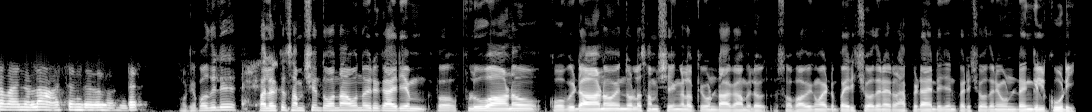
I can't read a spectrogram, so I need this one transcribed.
ആവാനുള്ള ആശങ്കകളുണ്ട്. ഓക്കെ അപ്പോൾ അതിൽ പലർക്കും സംശയം തോന്നാവുന്ന ഒരു കാര്യം ഇപ്പോൾ ഫ്ലൂ ആണോ കോവിഡ് ആണോ എന്നുള്ള സംശയങ്ങളൊക്കെ ഉണ്ടാകാമല്ലോ. സ്വാഭാവികമായിട്ടും പരിശോധന റാപ്പിഡ് ആന്റിജൻ പരിശോധന ഉണ്ടെങ്കിൽ കൂടി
